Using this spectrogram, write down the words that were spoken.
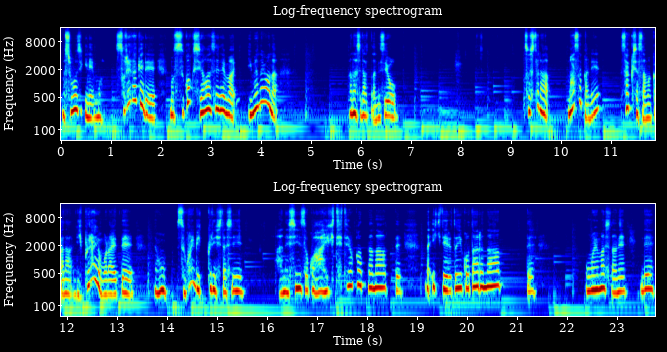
まあ、正直ね、もうそれだけでもうすごく幸せで、まあ、夢のような話だったんですよ。そしたら、まさかね、作者様からリプライをもらえて、でもすごいびっくりしたし、あね、心底、あ、生きててよかったなって、生きているといいことあるなって思いましたね。で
